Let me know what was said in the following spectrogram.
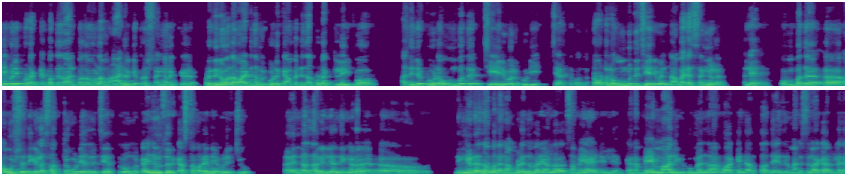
അടിപൊളി പ്രൊഡക്റ്റ് പത്ത് നാൽപ്പതോളം ആരോഗ്യ പ്രശ്നങ്ങൾക്ക് പ്രതിരോധമായിട്ട് നമുക്ക് കൊടുക്കാൻ പറ്റുന്ന പ്രൊഡക്റ്റിൽ ഇപ്പോ അതിന്റെ കൂടെ ഒമ്പത് ചേരുവൽ കൂടി ചേർത്ത് വന്നു. ടോട്ടൽ ഒമ്പത് ചേരുവൽ നവരസങ്ങൾ അല്ലെ? ഒമ്പത് ഔഷധികളെ സത്ത് കൂടി അതിൽ ചേർത്ത് വന്നു. കഴിഞ്ഞ ദിവസം ഒരു കസ്റ്റമർ എന്നെ വിളിച്ചു. എന്താണെന്നറിയില്ല നിങ്ങളുടെ നിങ്ങളുടെ എന്താ പറയാ നമ്മുടെ എന്ന് പറയാനുള്ള സമയമായിട്ടില്ല കാരണം മേം മാലിക്കും എന്ന വാക്കിന്റെ അർത്ഥം അദ്ദേഹത്തിന് മനസ്സിലാക്കാറില്ല.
